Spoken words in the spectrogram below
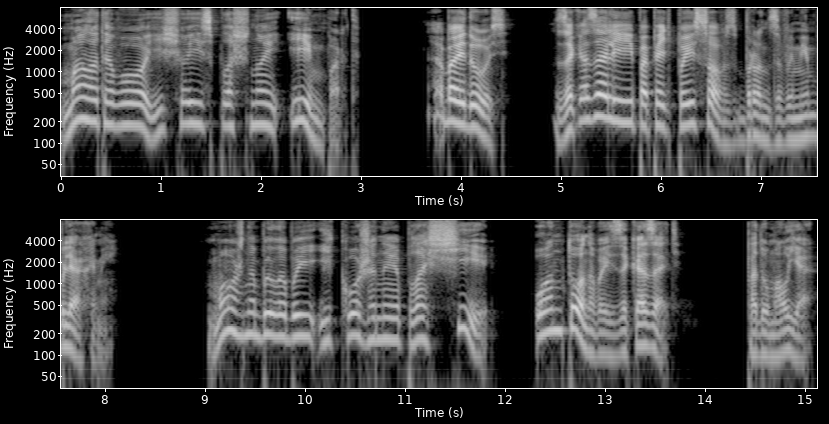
Мало того, еще и сплошной импорт. Обойдусь. Заказали и по пять поясов с бронзовыми бляхами. Можно было бы и кожаные плащи у Антоновой заказать, подумал я.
